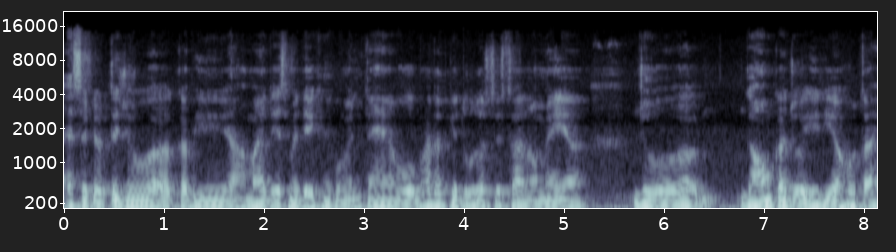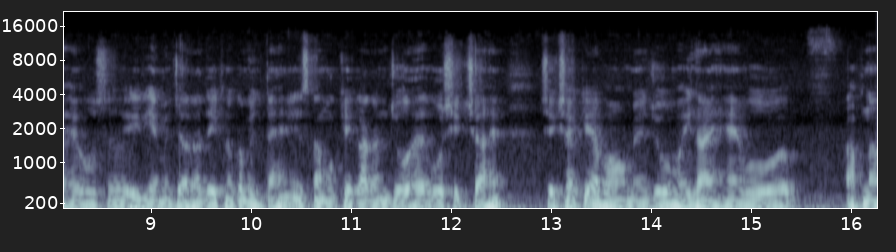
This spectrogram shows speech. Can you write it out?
ऐसे कृत्य जो कभी हमारे देश में देखने को मिलते हैं, वो भारत के दूरस्थ स्थानों में या जो गाँव का जो एरिया होता है, उस एरिया में ज़्यादा देखने को मिलते हैं। इसका मुख्य कारण जो है, वो शिक्षा है। शिक्षा के अभाव में जो महिलाएँ हैं, वो अपना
